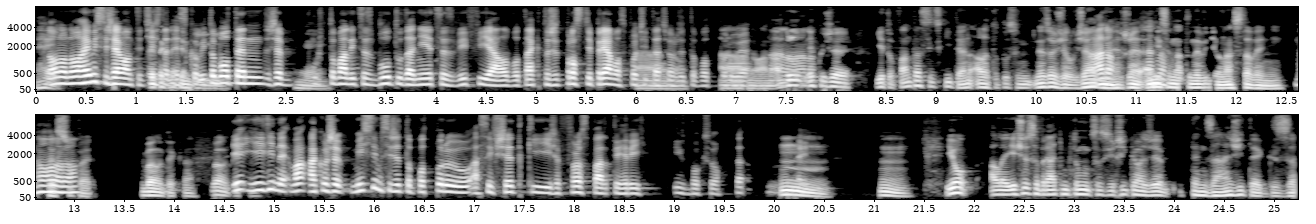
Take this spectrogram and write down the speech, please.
Hej. No, no, no, hej, myslím, že ja mám tiež ten s To bol ten, že hej. už to mali cez Bluetooth a nie cez Wi-Fi alebo takto, že proste priamo s počítačom, áno, že to podporuje. Áno, áno. áno, áno. Akože je to fantastický ten, ale toto som nezažil v žiadnej hře, ani som na to nevidel nastavení. No, to je no. super. Veľmi pekné. Veľmi pekné. Je, jediné, akože myslím si, že to podporujú asi všetky že first party hry Xboxu. Mm. Hmm. Jo, ale ještě se vrátím k tomu, co jsi říkal, že ten zážitek z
